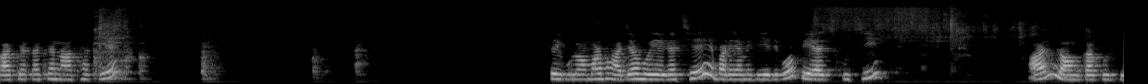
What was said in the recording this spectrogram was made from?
কাঁচা কাঁচা না থাকে। তো এগুলো আমার ভাজা হয়ে গেছে। এবারে আমি দিয়ে দেবো পেঁয়াজ কুচি আর লঙ্কা কুচি।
